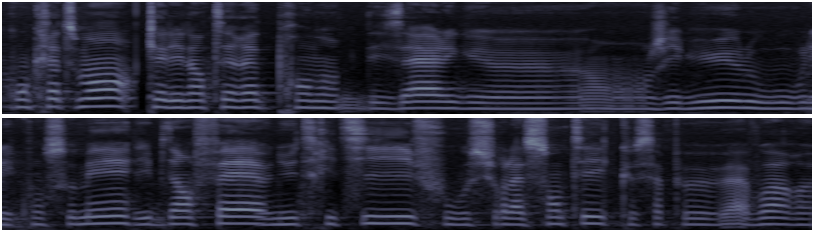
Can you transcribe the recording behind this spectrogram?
Concrètement, quel est l'intérêt de prendre des algues euh, en gélules ou les consommer? Les bienfaits nutritifs ou sur la santé que ça peut avoir euh?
